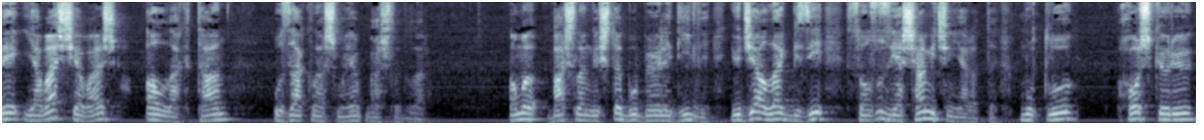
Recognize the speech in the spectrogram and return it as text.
ve yavaş yavaş Allah'tan uzaklaşmaya başladılar. Ama başlangıçta bu böyle değildi. Yüce Allah bizi sonsuz yaşam için yarattı. Mutlu, hoşgörü,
